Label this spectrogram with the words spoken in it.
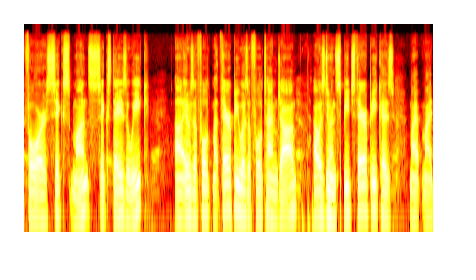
for six months, six days a week. Uh, it was a full. My therapy was a full time job. I was doing speech therapy because my, my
